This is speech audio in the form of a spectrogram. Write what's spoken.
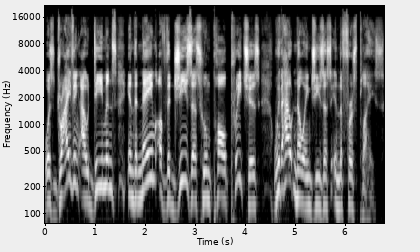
was driving out demons in the name of the Jesus whom Paul preaches without knowing Jesus in the first place.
